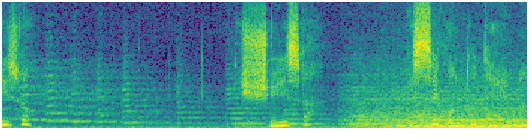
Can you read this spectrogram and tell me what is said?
Improvviso, discesa e secondo tema.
